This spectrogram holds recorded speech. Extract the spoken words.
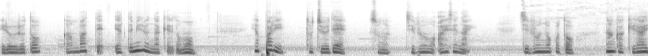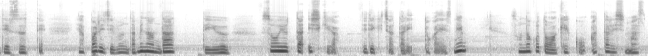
いろいろと頑張ってやってみるんだけれどもやっぱり途中でその自分を愛せない自分のことなんか嫌いですってやっぱり自分ダメなんだっていうそういった意識が出てきちゃったりとかですね。そんなことは結構あったりします。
